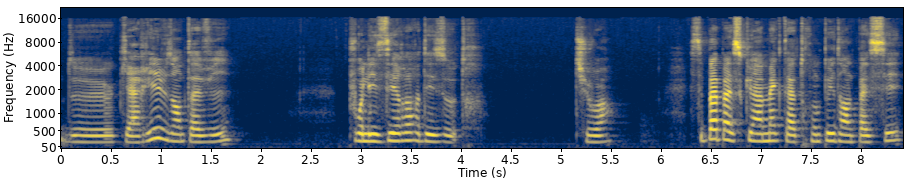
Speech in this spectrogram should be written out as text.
de, qui arrivent dans ta vie pour les erreurs des autres. Tu vois? C'est pas parce qu'un mec t'a trompé dans le passé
